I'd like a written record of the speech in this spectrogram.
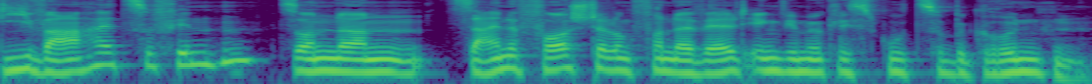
die Wahrheit zu finden, sondern seine Vorstellung von der Welt irgendwie möglichst gut zu begründen.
